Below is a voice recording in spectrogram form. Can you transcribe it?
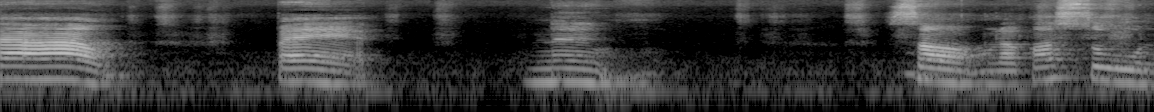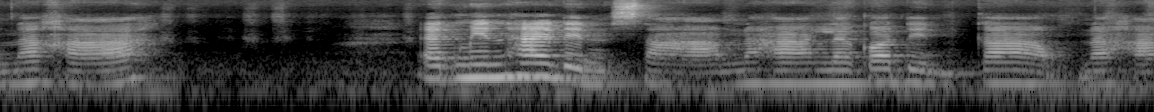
9 8 1 2 แล้วก็ 0 นะคะ แอดมินให้เด่น 3 นะคะ แล้วก็เด่น 9 นะคะ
